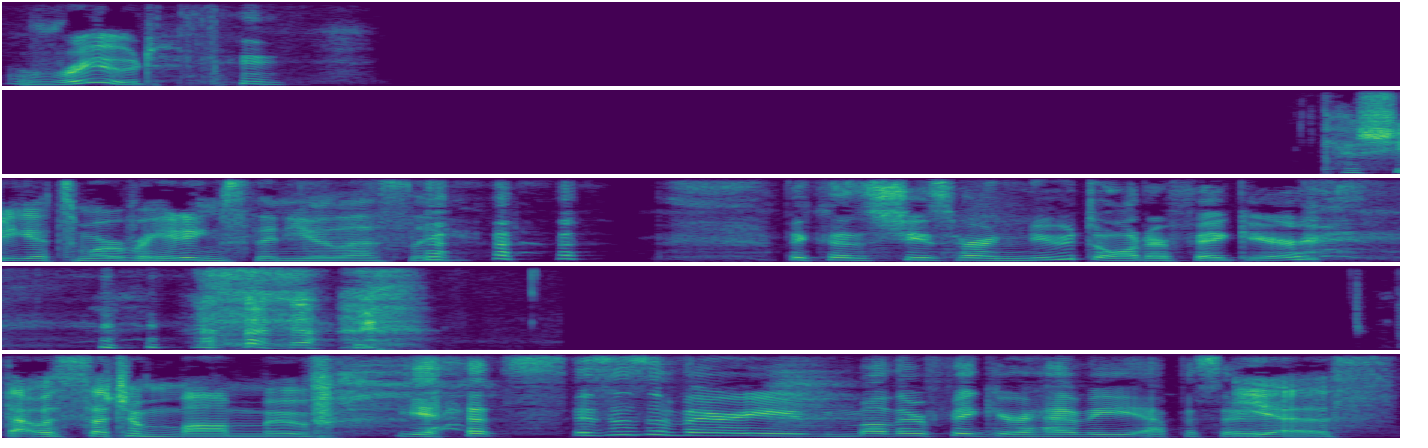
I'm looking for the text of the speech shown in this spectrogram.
Rude. Because she gets more ratings than you, Leslie. because she's her new daughter figure. that was such a mom move. yes. This is a very mother figure heavy episode. yes.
